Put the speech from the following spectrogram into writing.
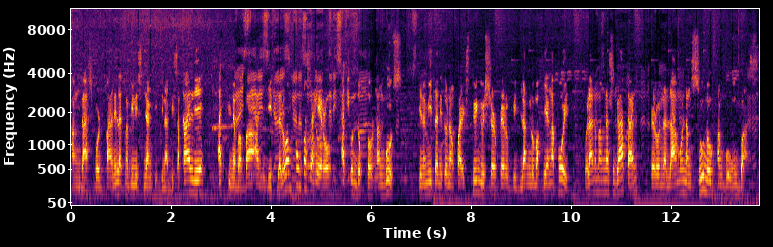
ang dashboard panel at mabilis niyang itinabi sa kalye at pinababa ang higit 20 pasahero at konduktor ng bus. Ginamitan ito ng fire extinguisher pero biglang lumaki ang apoy. Wala namang nasugatan pero nalamon ng sunog ang buong bus.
